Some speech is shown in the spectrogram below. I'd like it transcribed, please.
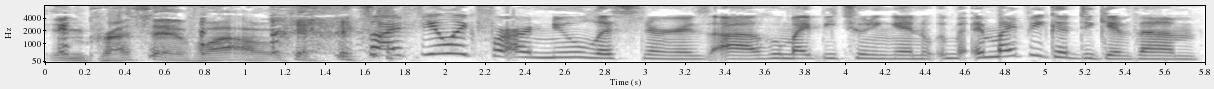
Impressive. Wow. Okay. So I feel like for our new listeners uh, who might be tuning in, it might be good to give them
